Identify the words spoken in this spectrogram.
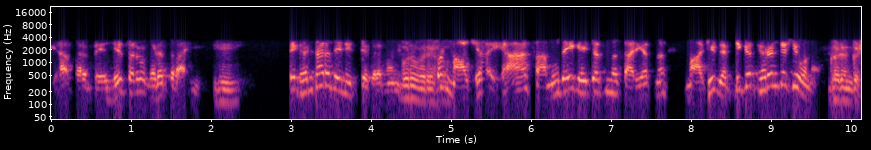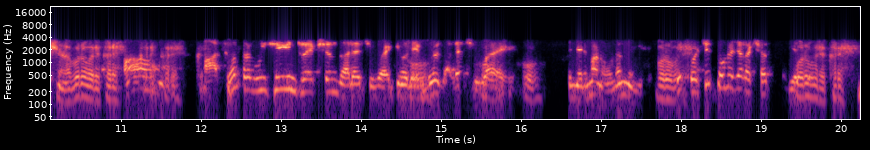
ह्या परंपरे हे सर्व घडत राहील. ते घडणारच आहे नित्यक्रमाने बरोबर आहे पण हो. माझ्या ह्या सामुदायिक ह्याच्यातनं कार्यातनं माझी व्यक्तिगत घडण कशी होणार घडण कृष्ण बरोबर आहे. हा. माझं प्रभूंशी इंटरॅक्शन झाल्याशिवाय किंवा हो. देवघर आहे. झाल्याशिवाय हो हो. ते निर्माण होणार नाही बरोबर हे. क्वचित कोणाच्या लक्षात. बरोबर आहे खरं.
